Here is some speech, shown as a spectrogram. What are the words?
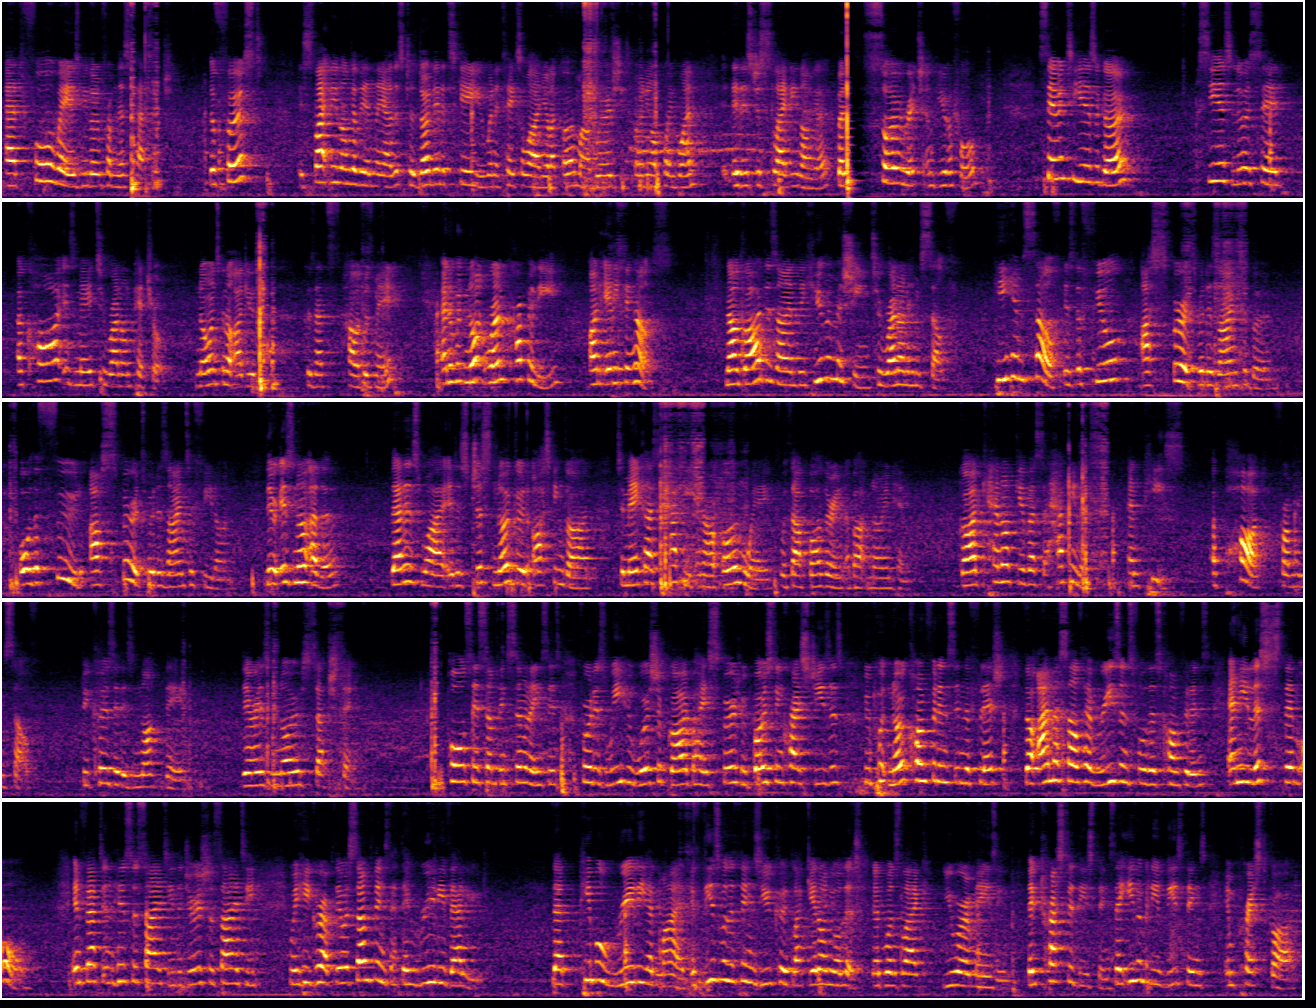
at four ways we learn from this passage. The first is slightly longer than the others, so don't let it scare you when it takes a while and you're like, oh my word, she's only on point one. It is just slightly longer, but it's so rich and beautiful. 70 years ago, C.S. Lewis said, a car is made to run on petrol. No one's going to argue with that, because that's how it was made. And it would not run properly on anything else. Now, God designed the human machine to run on Himself. He Himself is the fuel our spirits were designed to burn or the food our spirits were designed to feed on. There is no other. That is why it is just no good asking God to make us happy in our own way without bothering about knowing Him. God cannot give us a happiness and peace apart from Himself because it is not there. There is no such thing. Paul says something similar. He says, For it is we who worship God by His Spirit, who boast in Christ Jesus, who put no confidence in the flesh, though I myself have reasons for this confidence, and he lists them all. In fact, in his society, the Jewish society where he grew up, there were some things that they really valued, that people really admired. If these were the things you could like get on your list, it was like you were amazing. They trusted these things. They even believed these things impressed God.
